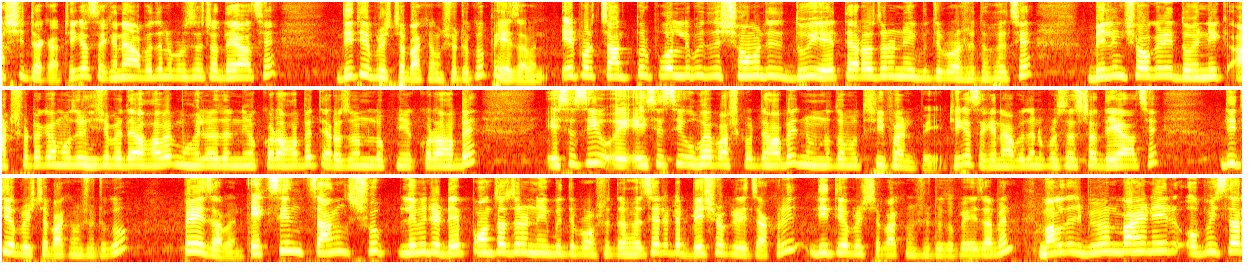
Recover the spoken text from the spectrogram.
আশি টাকা, ঠিক আছে? এখানে আবেদনের প্রসেসটা দেওয়া আছে। দ্বিতীয় পৃষ্ঠা বাকি অংশটুকু পেয়ে যাবেন। এরপর চাঁদপুর পল্লী বিদ্যুৎ সমিতি দুইয়ে তেরো জনের নিয়োগ প্রকাশিত হয়েছে। বিলিং সহকারী দৈনিক আটশো টাকা মজুরি হিসেবে দেওয়া হবে। মহিলাদের নিয়োগ করা হবে, তেরো জন লোক নিয়োগ করা হবে। এসএসসি ও এইচএসসি উভয় পাশ করতে হবে। ন্যূনতম থ্রি পয়েন্ট পে ঠিক আছে? এখানে আবেদনের প্রসেসটা দেওয়া আছে। দ্বিতীয় পৃষ্ঠা বাকি অংশটুকু পেয়ে যাবেন। এক্সিন চাং সুপ লিমিটেডে পঞ্চাশ জনের নির্বৃত্তি প্রকাশিত হয়েছে। এটা একটা বেসরকারি চাকরি। দ্বিতীয় পৃষ্ঠে বাকি অংশটুকু পেয়ে যাবেন। বাংলাদেশ বিমান বাহিনীর অফিসার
